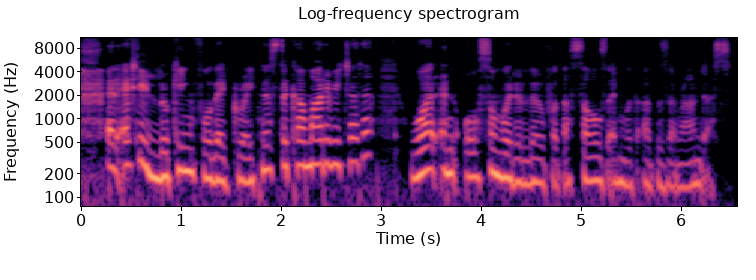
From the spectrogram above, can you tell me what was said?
and actually looking for that greatness to come out of each other, what an awesome way to live with ourselves and with others around us.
